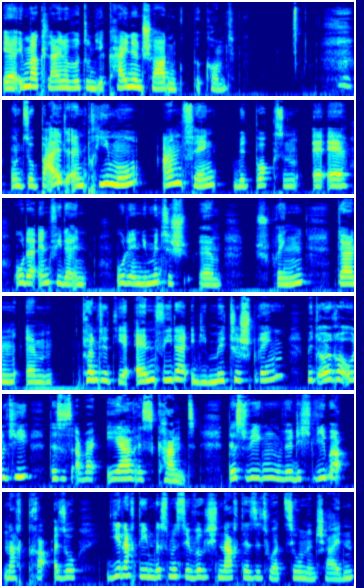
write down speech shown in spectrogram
er immer kleiner wird und ihr keinen Schaden bekommt. Und sobald ein Primo anfängt mit Boxen, äh, äh, oder entweder in oder in die Mitte ähm, springen, dann ähm, könntet ihr entweder in die Mitte springen mit eurer Ulti, das ist aber eher riskant. Deswegen würde ich lieber nach also je nachdem, das müsst ihr wirklich nach der Situation entscheiden.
